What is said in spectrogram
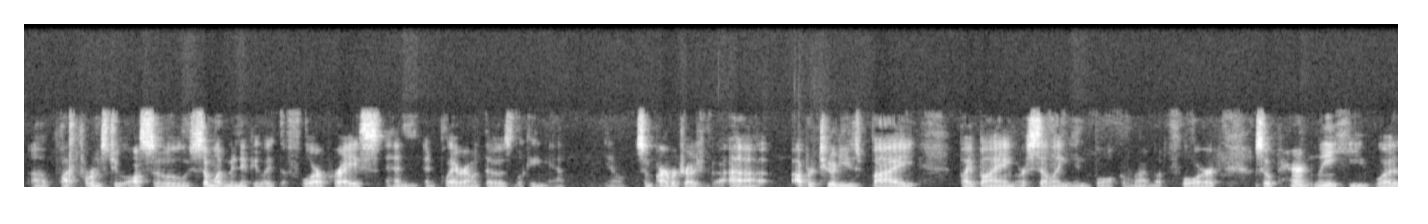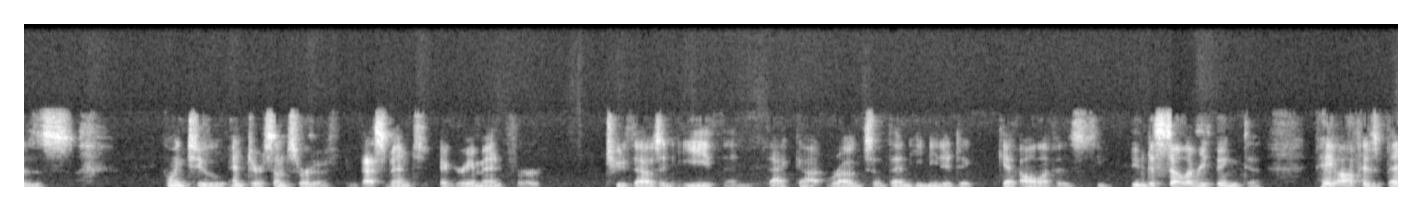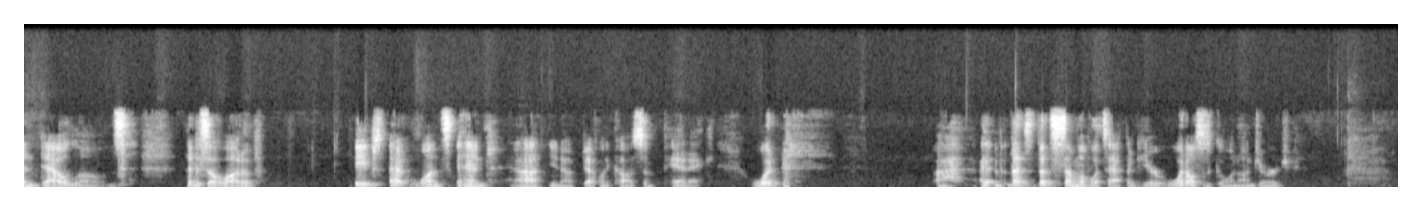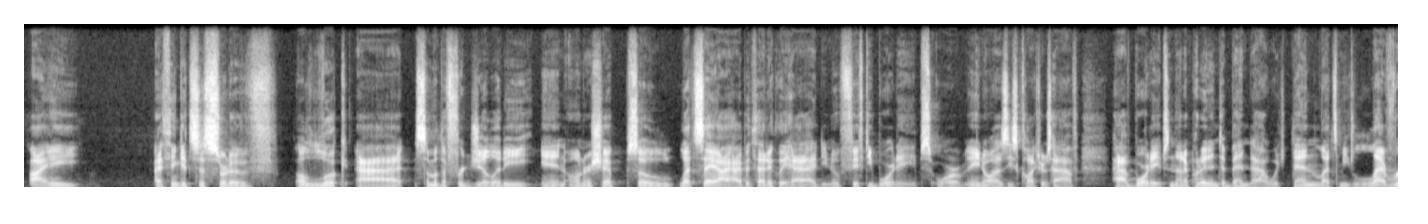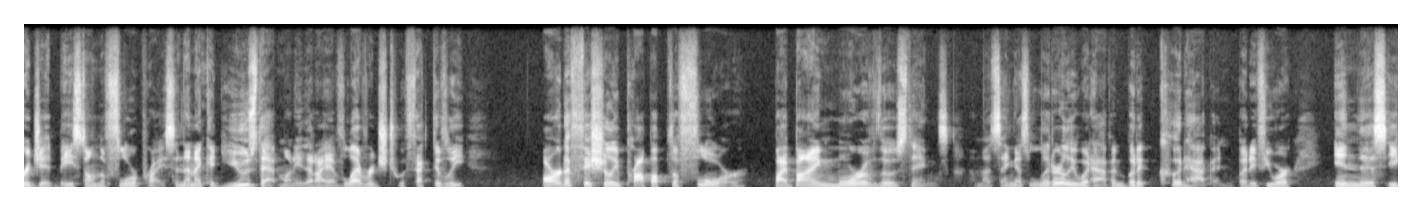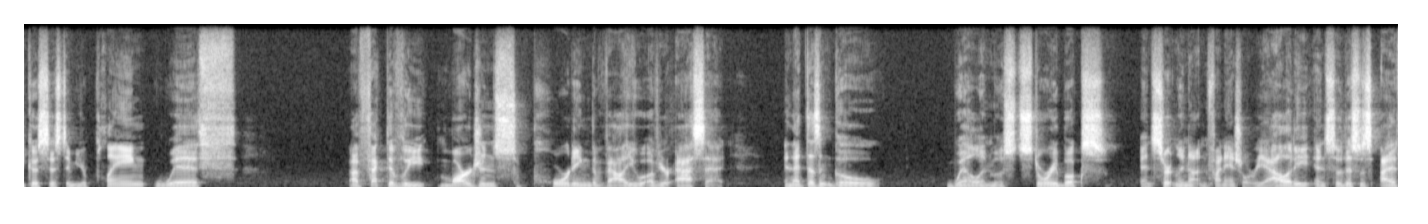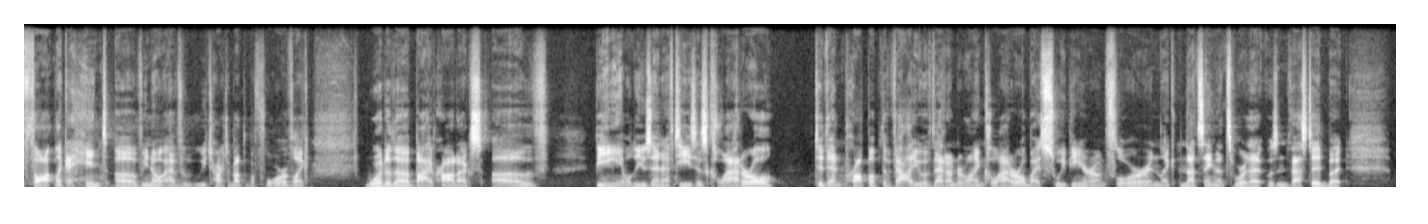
uh, platforms to also somewhat manipulate the floor price and and play around with those, looking at you know some arbitrage uh, opportunities by by buying or selling in bulk around the floor. So apparently he was going to enter some sort of investment agreement for 2000 ETH, and that got rugged. So then he needed to get all of his, he needed to sell everything to pay off his BendDAO loans. Had to sell a lot of apes at once, and uh, you know, definitely caused some panic. What? Uh, that's that's some of what's happened here. What else is going on, George? I I think it's just sort of a look at some of the fragility in ownership. So let's say I hypothetically had, you know, 50 bored apes or, you know, as these collectors have, have bored apes. And then I put it into BendDAO, which then lets me leverage it based on the floor price. And then I could use that money that I have leveraged to effectively artificially prop up the floor by buying more of those things. I'm not saying that's literally what happened, but it could happen. But if you are in this ecosystem, you're playing with effectively margins supporting the value of your asset. And that doesn't go well in most storybooks and certainly not in financial reality. And so this is, I thought, like a hint of, you know, as we talked about before, of like, what are the byproducts of being able to use NFTs as collateral to then prop up the value of that underlying collateral by sweeping your own floor? And like, I'm not saying that's where that was invested, but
